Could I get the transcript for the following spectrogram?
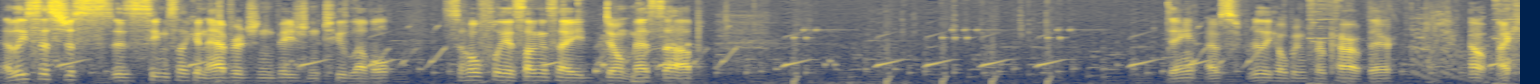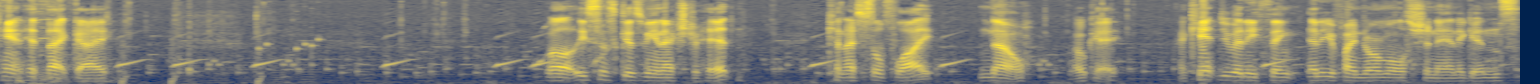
At least this just is, seems like an average Invasion 2 level. So hopefully as long as I don't mess up. Dang it, I was really hoping for a power up there. Oh, I can't hit that guy. Well, at least this gives me an extra hit. Can I still fly? No. Okay. I can't do anything, any of my normal shenanigans,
